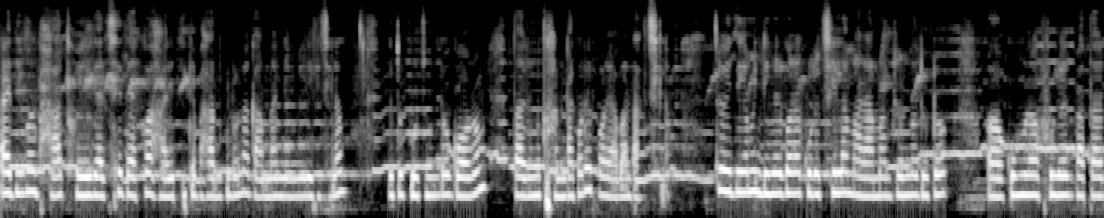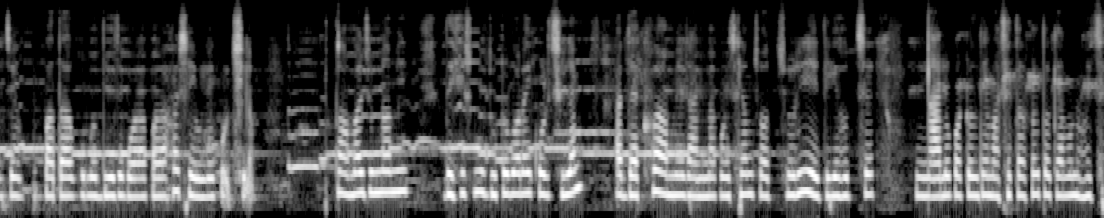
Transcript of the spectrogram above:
আর এদিকে আমার ভাত হয়ে গেছে। দেখো হাঁড়ি থেকে ভাতগুলো না গামলায় নেমে রেখেছিলাম। যেহেতু প্রচণ্ড গরম তার জন্য ঠান্ডা করে পরে আবার রাখছিলাম। তো এইদিকে আমি ডিমের বড়া করেছিলাম আর আমার জন্য দুটো কুমড়া ফুলের পাতার যে পাতাগুলো দিয়ে যে বড়া করা হয় সেগুলোই করছিলাম। তো আমার জন্য আমি দেখে শুনে দুটো বড়াই করছিলাম। আর দেখো আমি রান্না করেছিলাম চচ্চড়ি, এদিকে হচ্ছে আলু পটল দিয়ে মাছের তরকারি। তো কেমন হয়েছে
